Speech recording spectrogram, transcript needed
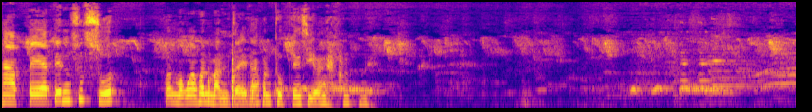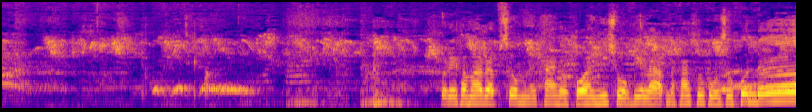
ห้าแปดเต้นสุดๆเพันบอกว่าเพันมั่นใจนะเพันทุบจังสีว่างั้น ก็ได้เข้ามารับชมนะคะก็ขอให้มีโชคมีลาบนะคะ สุขสุขคนเด้อ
